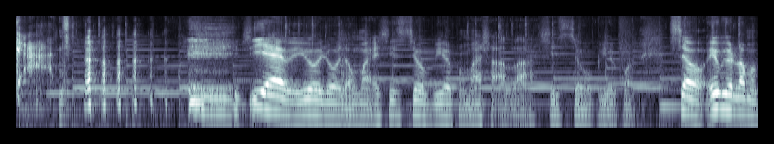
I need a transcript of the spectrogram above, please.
гад! she have huge on my she's so beautiful mashallah. She's so beautiful. So if you love my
